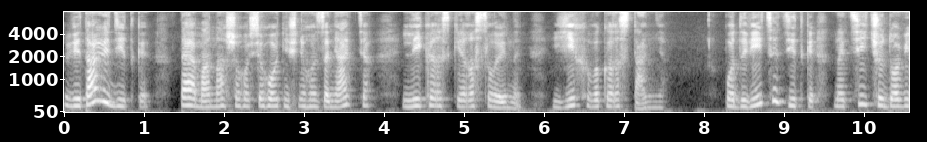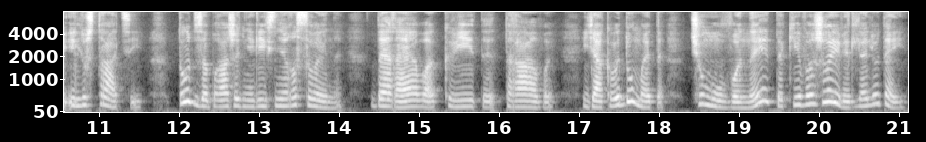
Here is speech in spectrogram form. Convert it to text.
Вітаю, дітки! Тема нашого сьогоднішнього заняття лікарські рослини, їх використання. Подивіться, дітки, на ці чудові ілюстрації. Тут зображені різні рослини, дерева, квіти, трави. Як ви думаєте, чому вони такі важливі для людей?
